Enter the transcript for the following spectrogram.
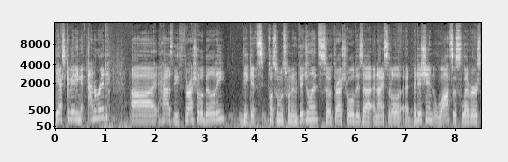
The Excavating Anurid uh, has the Threshold ability. It gets plus one plus one in Vigilance, so Threshold is a, a, nice little addition. Lots of slivers.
